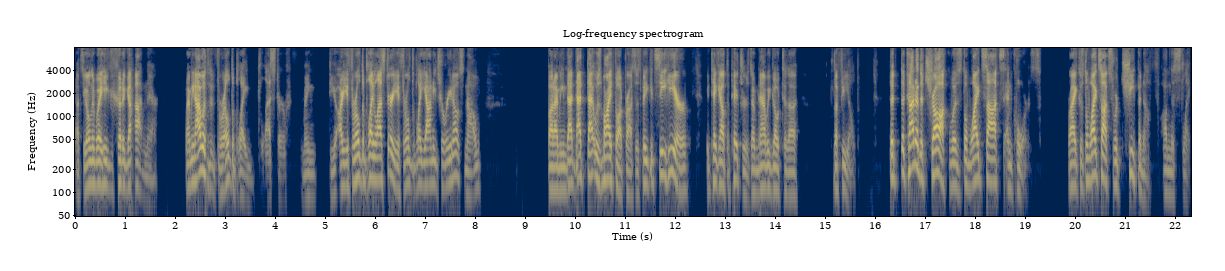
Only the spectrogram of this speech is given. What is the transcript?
That's the only way he could have gotten there. I mean, I wasn't thrilled to play Lester. I mean, you, are you thrilled to play Lester? Are you thrilled to play Yonny Chirinos? No. But I mean that that that was my thought process. But you can see here, we take out the pitchers, and now we go to the the field. The the kind of the chalk was the White Sox and Coors right? Because the White Sox were cheap enough on this slate.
